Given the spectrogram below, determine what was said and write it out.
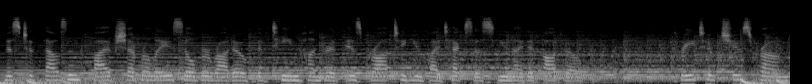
This 2005 Chevrolet Silverado 1500 is brought to you by Texas United Auto. 3 to choose from,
